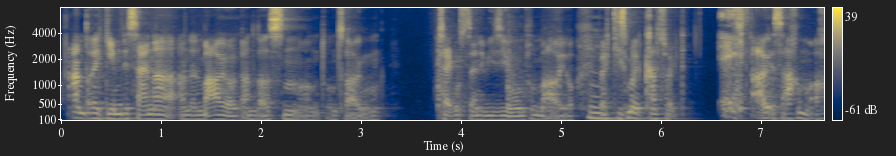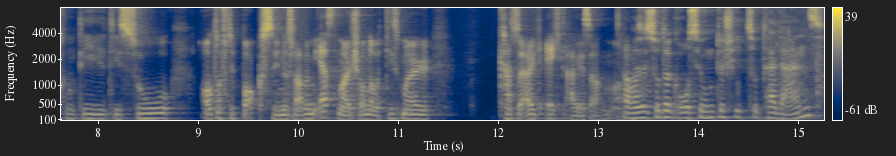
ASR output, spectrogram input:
andere Game Designer an den Mario ranlassen und, und sagen, zeig uns deine Vision von Mario. Mhm. Weil diesmal kannst du halt echt arge Sachen machen, die, die so out of the box sind. Das war beim ersten Mal schon, aber diesmal kannst du halt echt arge Sachen machen. Aber was ist so der große Unterschied zu Teil 1?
